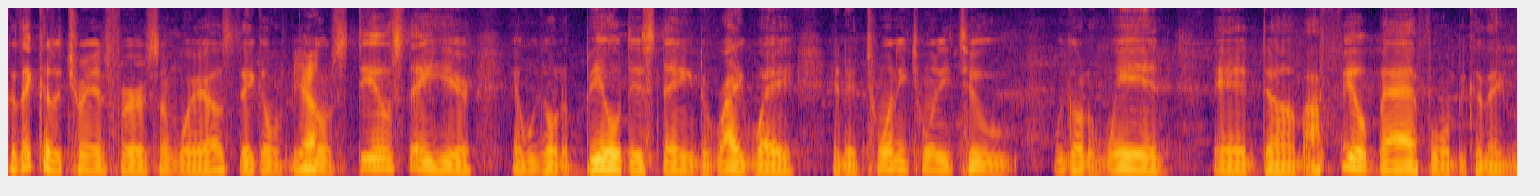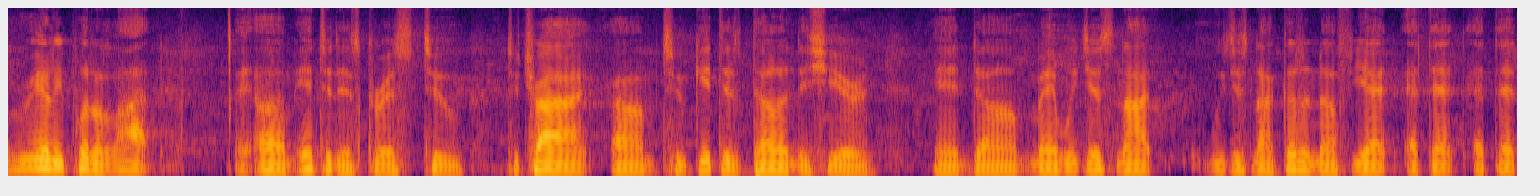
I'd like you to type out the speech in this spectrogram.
because they could have transferred somewhere else. They going yep. to still stay here, and we're going to build this thing the right way. And in 2022, we're going to win. And um, I feel bad for them because they really put a lot um, into this, Chris, to to try um, to get this done this year. And, and um, man, we just not we just not good enough yet at that at that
